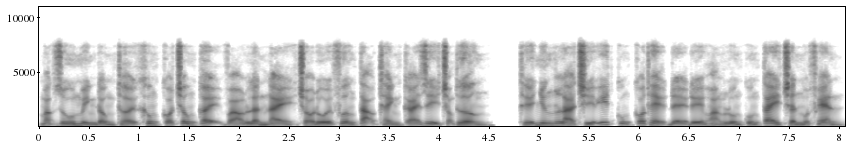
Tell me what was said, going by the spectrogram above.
Mặc dù mình đồng thời không có trông cậy vào lần này cho đối phương tạo thành cái gì trọng thương, thế nhưng là chí ít cũng có thể để đế hoàng luôn cuống tay chân một phen,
